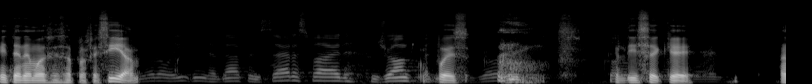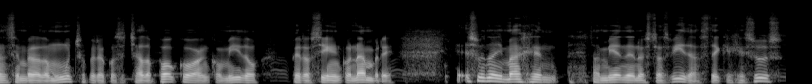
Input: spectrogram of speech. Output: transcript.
Y tenemos esa profecía. Pues, exhilarated, Él dice que han sembrado mucho, pero cosechado poco, han comido, pero siguen con hambre. Es una imagen también de nuestras vidas, de que Jesús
